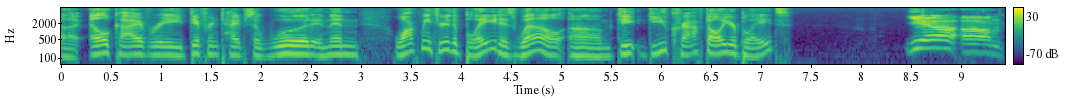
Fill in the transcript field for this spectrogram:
uh, elk ivory, different types of wood, and then walk me through the blade as well. Um, do do you craft all your blades? Yeah, um,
